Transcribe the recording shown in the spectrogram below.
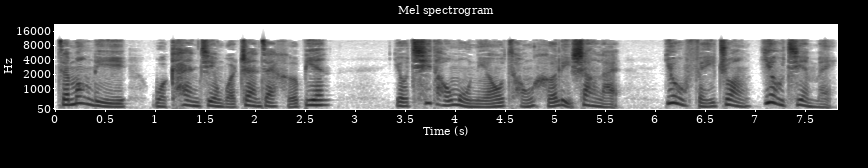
在梦里，我看见我站在河边，有七头母牛从河里上来，又肥壮又健美，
